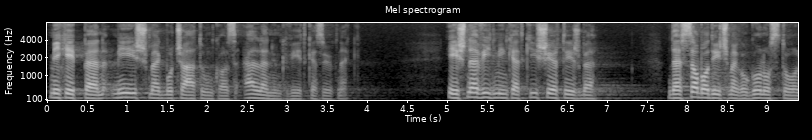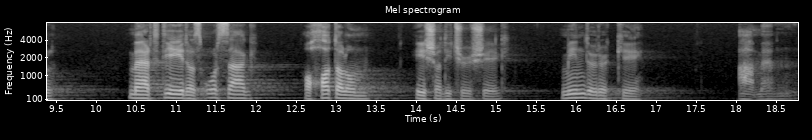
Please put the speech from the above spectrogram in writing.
miképpen mi is megbocsátunk az ellenünk védkezőknek. És ne vigy minket kísértésbe, de szabadíts meg a gonosztól, mert tiéd az ország, a hatalom és a dicsőség. Mind örökké. Ámen.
